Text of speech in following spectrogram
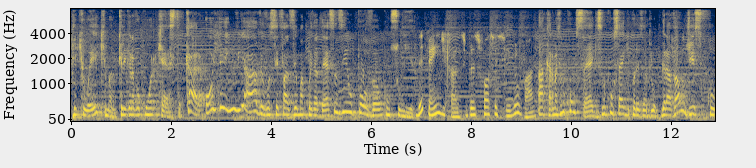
Rick Wakeman, que ele gravou com orquestra. Cara, hoje é inviável você fazer uma coisa dessas e o povão consumir. Depende, cara. Se o preço for acessível, vai. Ah, cara, mas você não consegue. Você não consegue, por exemplo, gravar um disco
